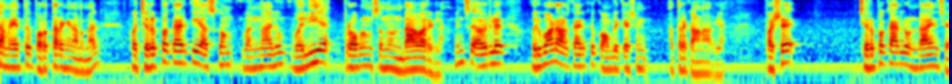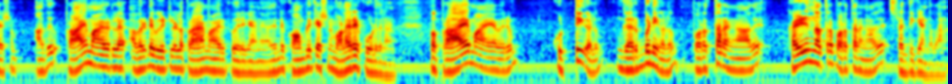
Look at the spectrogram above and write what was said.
സമയത്ത് പുറത്തിറങ്ങി നടന്നാൽ ഇപ്പോൾ ചെറുപ്പക്കാർക്ക് ഈ അസുഖം വന്നാലും വലിയ പ്രോബ്ലംസ് ഒന്നും ഉണ്ടാവാറില്ല. മീൻസ് അവരിൽ ഒരുപാട് ആൾക്കാർക്ക് കോംപ്ലിക്കേഷൻ അത്ര കാണാറില്ല. പക്ഷേ ചെറുപ്പക്കാരിൽ ഉണ്ടായതിനു ശേഷം അത് പ്രായമായവരിൽ അവരുടെ വീട്ടിലുള്ള പ്രായമായവർക്ക് വരികയാണ്. അതിന്റെ കോംപ്ലിക്കേഷൻ വളരെ കൂടുതലാണ്. അപ്പോൾ പ്രായമായവരും കുട്ടികളും ഗർഭിണികളും പുറത്തിറങ്ങാതെ കഴിയുന്നത്ര പുറത്തിറങ്ങാതെ ശ്രദ്ധിക്കേണ്ടതാണ്.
